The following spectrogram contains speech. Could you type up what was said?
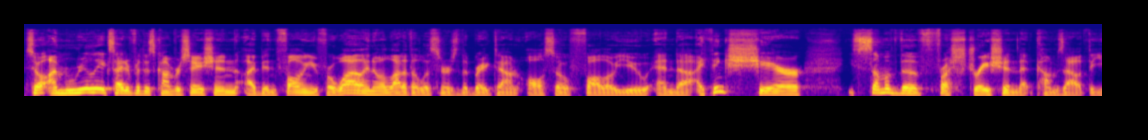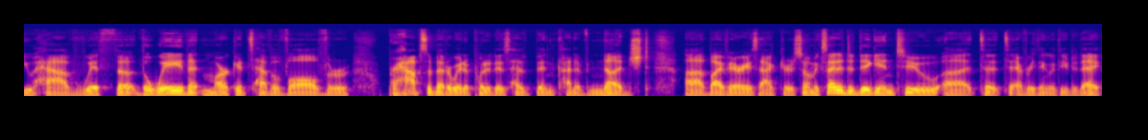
So I'm really excited for this conversation. I've been following you for a while. I know a lot of the listeners of the breakdown also follow you, and uh, I think share some of the frustration that comes out that you have with the the way that markets have evolved, or perhaps a better way to put it is have been kind of nudged uh, by various actors. So I'm excited to dig into uh, to to everything with you today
